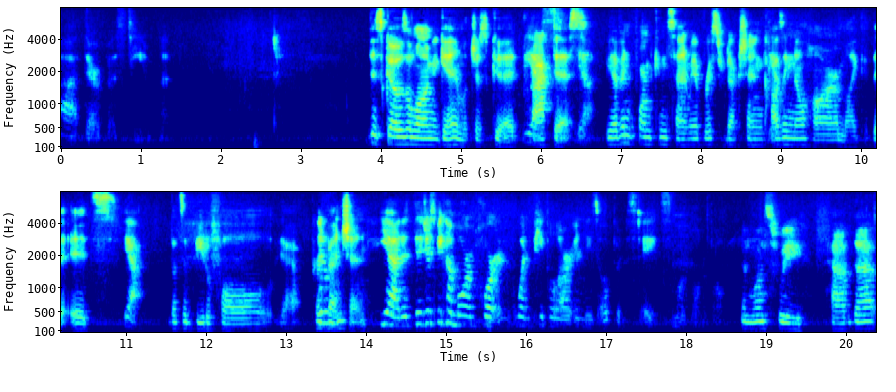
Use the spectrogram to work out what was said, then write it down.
uh, therapist team. This goes along again with just good Yes, practice. yeah. We have informed consent. We have risk reduction, causing no harm. Like the, it's Yeah. That's a beautiful yeah And- prevention. Yeah, they, they just become more important when people are in these open states, more vulnerable. and once we have that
